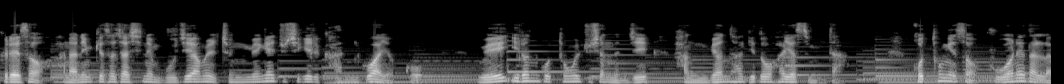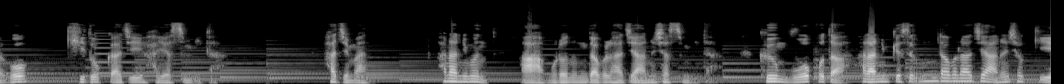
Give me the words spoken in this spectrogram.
그래서 하나님께서 자신의 무죄함을 증명해 주시길 간구하였고 왜 이런 고통을 주셨는지 항변하기도 하였습니다. 고통에서 구원해 달라고 기도까지 하였습니다. 하지만 하나님은 아무런 응답을 하지 않으셨습니다. 그 무엇보다 하나님께서 응답을 하지 않으셨기에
